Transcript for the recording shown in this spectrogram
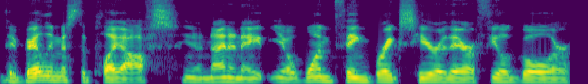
they barely missed the playoffs you know nine and eight you know one thing breaks here or there a field goal or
